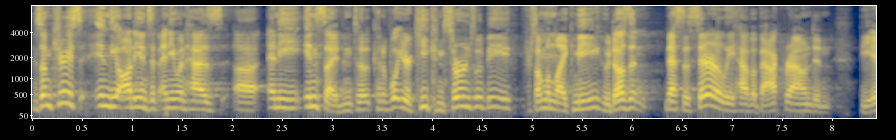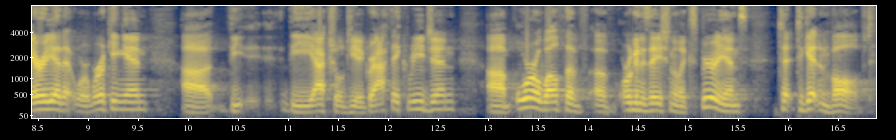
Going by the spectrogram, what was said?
And so I'm curious in the audience if anyone has uh, any insight into kind of what your key concerns would be for someone like me who doesn't necessarily have a background in the area that we're working in uh, the, the actual geographic region, um, or a wealth of, of organizational experience to, to get involved.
